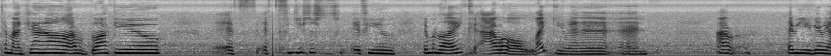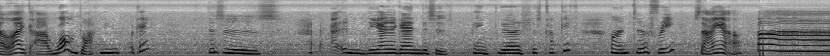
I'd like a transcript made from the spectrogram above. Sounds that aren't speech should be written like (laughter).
to my channel. I will block you. If if you just if you give me a like, I will like you and and I, if you give me a like, I won't block you. Okay? This is yet again. This is Pink Delicious Cupcake. One, two, three. Sign out. Bye.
